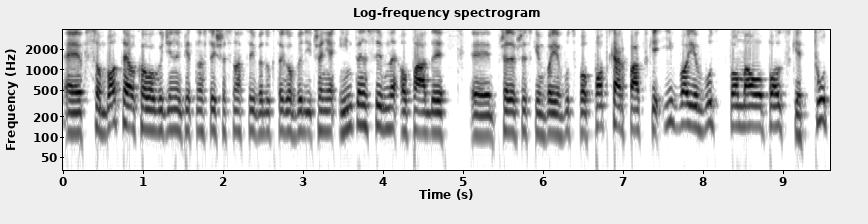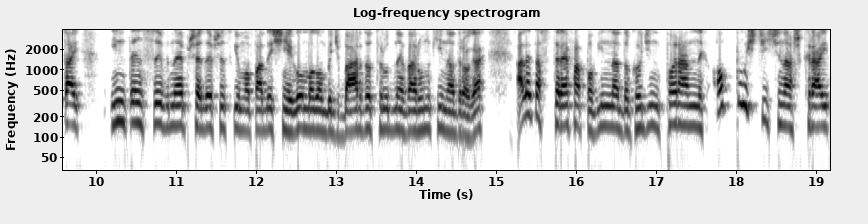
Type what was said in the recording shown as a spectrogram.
E, W sobotę około godziny 15-16 według tego wyliczenia intensywne opady, e, przede wszystkim województwo podkarpackie i województwo małopolskie. Tutaj intensywne przede wszystkim opady śniegu, mogą być bardzo trudne warunki na drogach, ale ta strefa powinna do godzin porannych opuścić nasz kraj.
